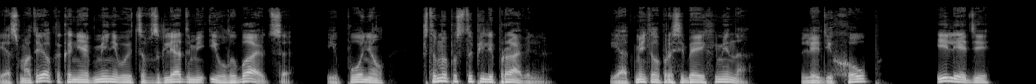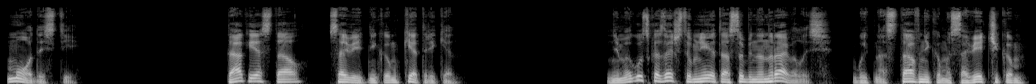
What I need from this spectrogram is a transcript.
Я смотрел, как они обмениваются взглядами и улыбаются, и понял, что мы поступили правильно. Я отметил про себя их имена — леди Хоуп и леди Модости. Так я стал советником Кетрикен. Не могу сказать, что мне это особенно нравилось, быть наставником и советчиком,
